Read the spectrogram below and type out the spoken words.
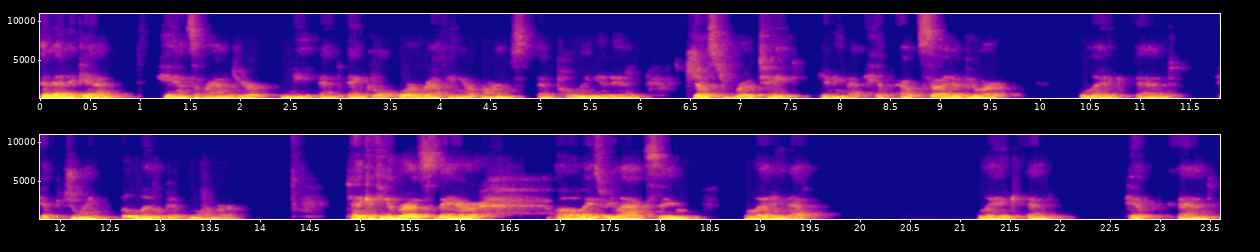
And then again, hands around your knee and ankle or wrapping your arms and pulling it in. Just rotate, getting that hip outside of your leg and hip joint a little bit warmer. Take a few breaths there, always relaxing, letting that leg and hip and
